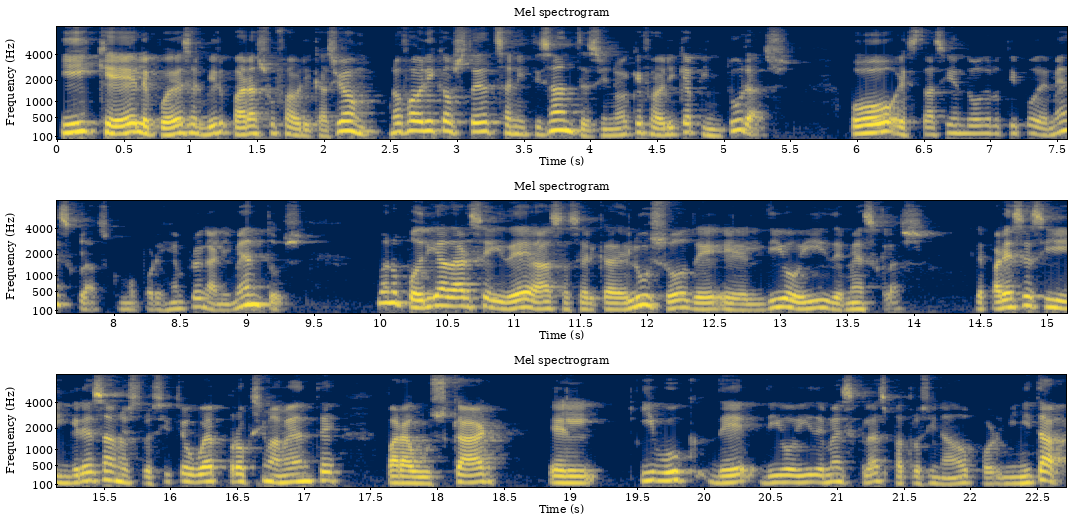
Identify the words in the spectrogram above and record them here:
y que le puede servir para su fabricación. No fabrica usted sanitizantes, sino que fabrica pinturas o está haciendo otro tipo de mezclas, como por ejemplo en alimentos. Bueno, podría darse ideas acerca del uso del DOI de mezclas. ¿Le parece si ingresa a nuestro sitio web próximamente para buscar el ebook de DOI de mezclas patrocinado por Minitab.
